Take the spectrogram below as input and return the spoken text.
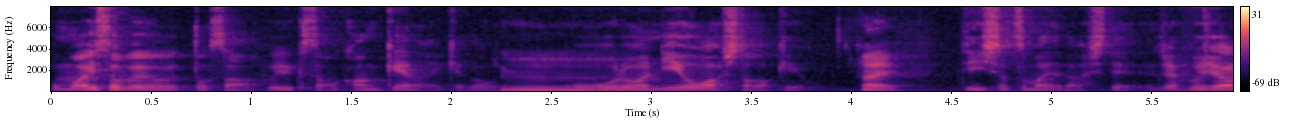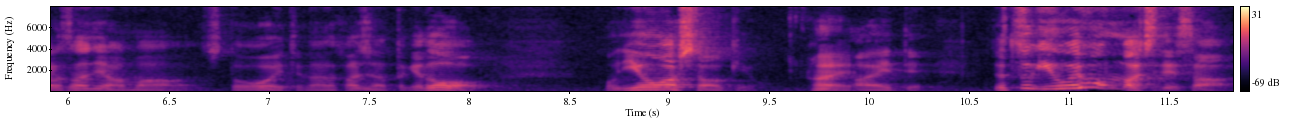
まあ、磯部とさ冬木さんは関係ないけどこん。う俺は匂わしたわけよ。はい。T シャツまで出して。じゃあ藤原さんにはまあちょっとおいってな感じだったけど匂わしたわけよ、はい。あえて。で次上本町でさ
